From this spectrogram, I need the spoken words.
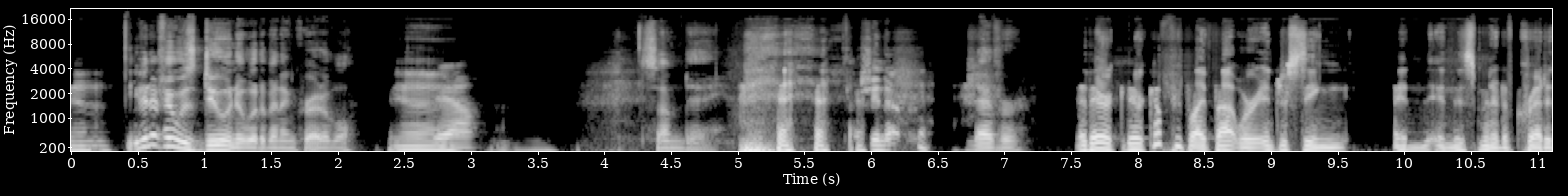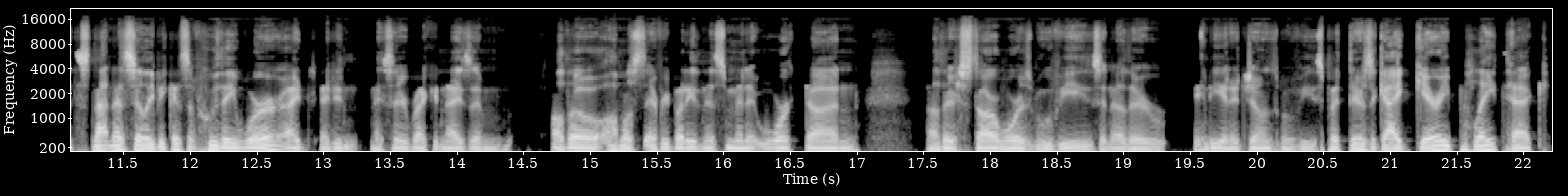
Yeah, even if it was Dune, it would have been incredible. yeah. Yeah. Someday, actually, never, never. there, are, there are a couple people I thought were interesting in, in this minute of credits, not necessarily because of who they were. I, I didn't necessarily recognize them, although almost everybody in this minute worked on other Star Wars movies and other Indiana Jones movies. But there's a guy, Gary Platek,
